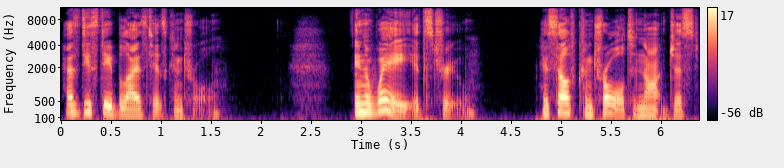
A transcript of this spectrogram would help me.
has destabilized his control. In a way, it's true. His self control to not just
